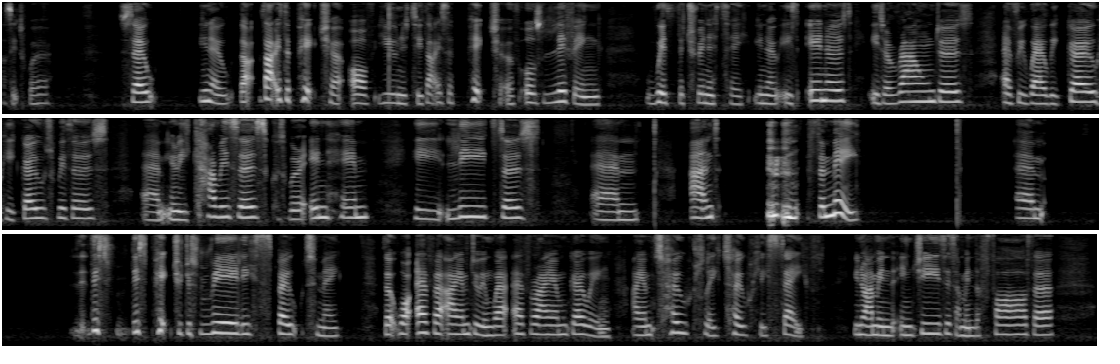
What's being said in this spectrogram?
as it were. So, you know, that, that is a picture of unity. That is a picture of us living with the Trinity. You know, He's in us, He's around us. Everywhere we go, He goes with us. Um, you know, He carries us because we're in Him. He leads us. Um, and for me, um, this this picture just really spoke to me that whatever I am doing, wherever I am going, I am totally, totally safe. You know, I'm in, in Jesus, I'm in the Father,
